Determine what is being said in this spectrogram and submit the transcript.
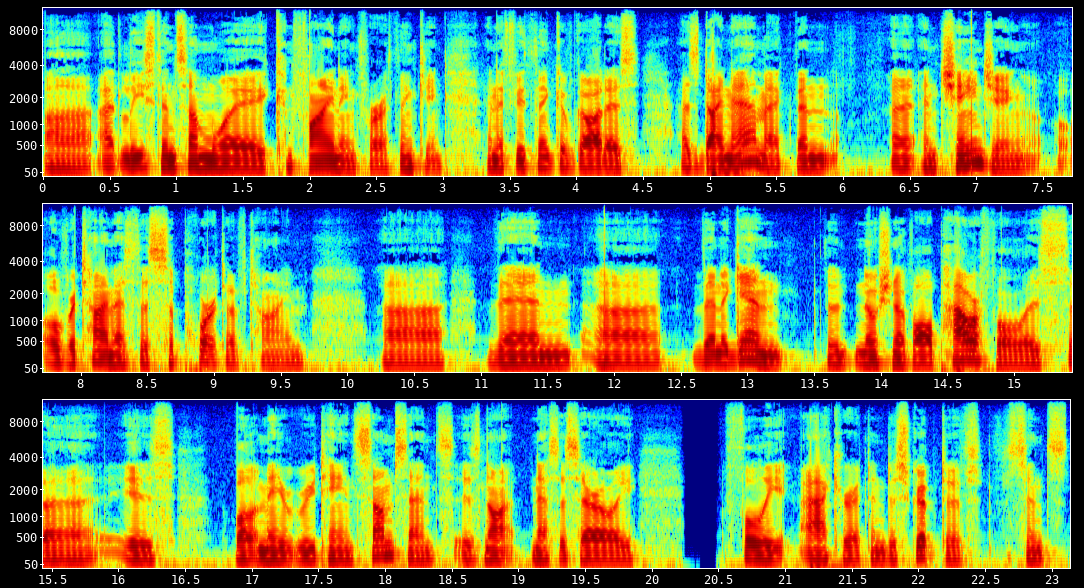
uh, at least in some way confining for our thinking. And if you think of God as as dynamic, then uh, and changing over time as the support of time, uh, then uh, then again the notion of all powerful is uh, is while it may retain some sense, is not necessarily fully accurate and descriptive, since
